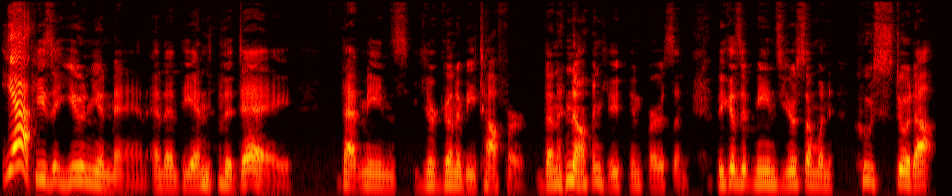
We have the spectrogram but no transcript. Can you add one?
yeah he's a union man, and at the end of the day, that means you're going to be tougher than a non-union person because it means you're someone who stood up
